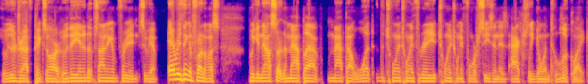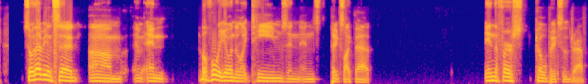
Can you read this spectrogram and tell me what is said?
who their draft picks are, who they ended up signing up free agency. We have everything in front of us we can now start to map out map out what the 2023-2024 season is actually going to look like. So that being said, um, and, and before we go into like teams and and picks like that, in the first couple picks of the draft,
